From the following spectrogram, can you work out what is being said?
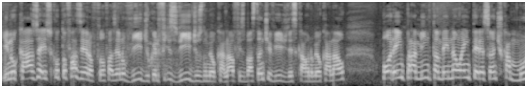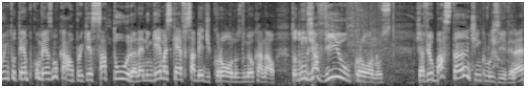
E no caso é isso que eu estou fazendo, eu estou fazendo vídeo, que eu fiz vídeos no meu canal, fiz bastante vídeo desse carro no meu canal. Porém, para mim também não é interessante ficar muito tempo com o mesmo carro, porque satura, né? Ninguém mais quer saber de Cronos no meu canal. Todo mundo já viu Cronos já viu bastante, inclusive, né?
